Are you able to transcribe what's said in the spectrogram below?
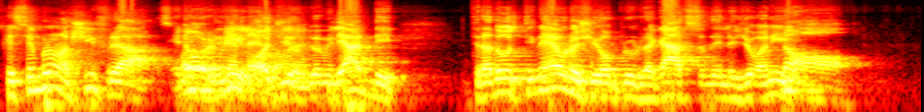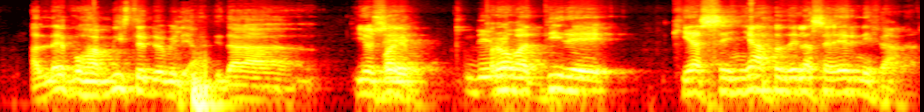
che sembra una cifra Enorme Oggi eh. 2 miliardi tradotti in euro ci compri un ragazzo delle giovanili. No, All'epoca mister 2 miliardi. Da... io Fare- se provo a dire chi ha segnato della Salernitana.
